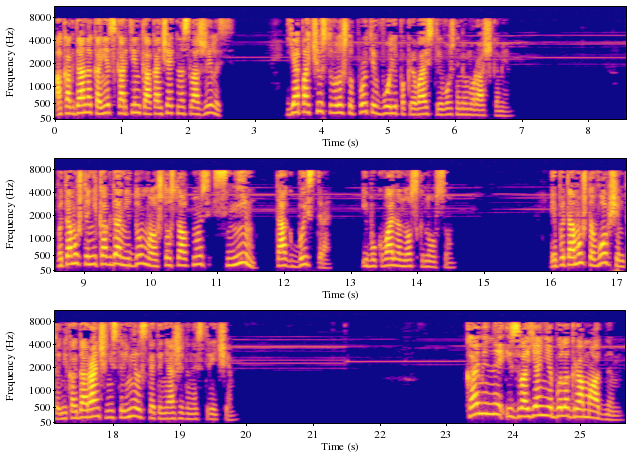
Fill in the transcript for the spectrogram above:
А когда, наконец, картинка окончательно сложилась, я почувствовала, что против воли покрываюсь тревожными мурашками. Потому что никогда не думала, что столкнусь с ним так быстро и буквально нос к носу. И потому что, в общем-то, никогда раньше не стремилась к этой неожиданной встрече. Каменное изваяние было громадным,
